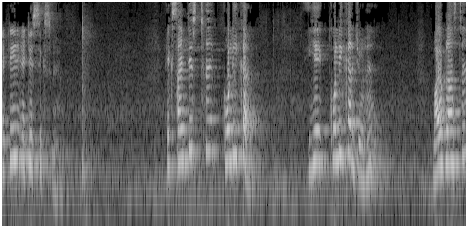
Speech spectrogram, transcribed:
1886 में। एक साइंटिस्ट है कोलिकर। ये कोलिकर जो है बायोप्लास्ट है,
